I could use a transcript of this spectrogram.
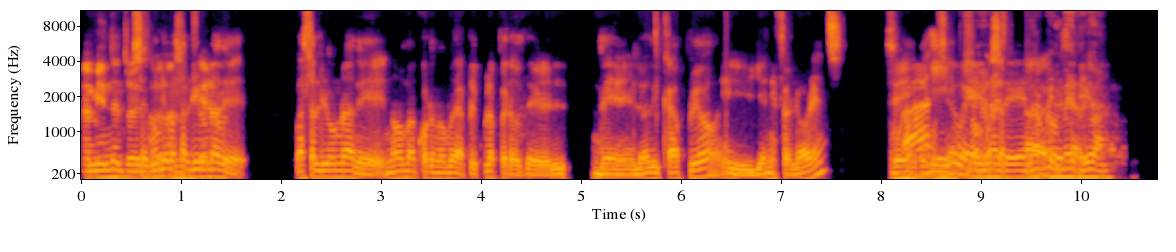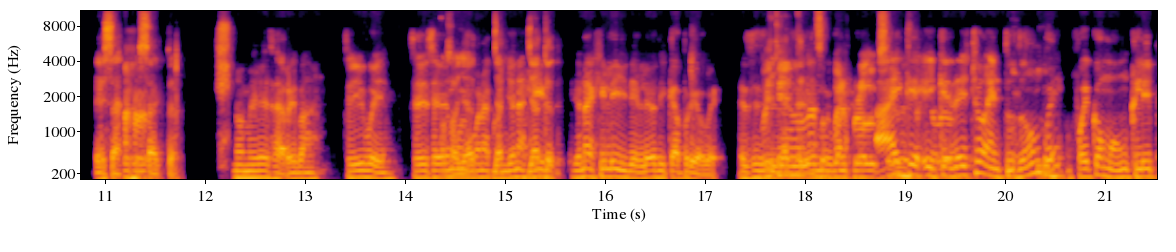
también dentro de Según yo va a salir una de, va a salir una de, no me acuerdo el nombre de la película, pero de, de Leo DiCaprio y Jennifer Lawrence. Sí, ah, sí, güey, la comedia. Esa, exacto. No mires arriba. Sí, güey. Se, ve muy buena con Jonah, Hill, Jonah Hill y de Leo DiCaprio, güey. Güey, tiene una superproducción. Ay, que, y que de hecho en To Doom, güey, fue como un clip.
